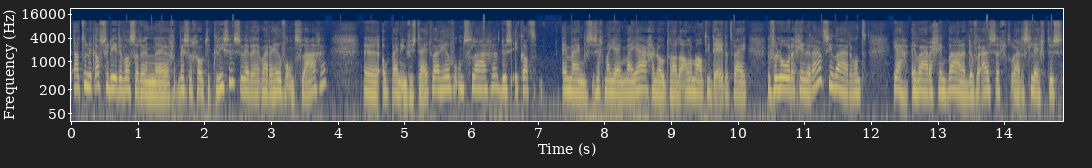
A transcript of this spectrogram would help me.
nou, toen ik afstudeerde was er een uh, best wel grote crisis. Er werden, waren heel veel ontslagen. Uh, ook bij de universiteit waren heel veel ontslagen. Dus ik had en mijn, zeg maar, jij, mijn jaargenoten hadden allemaal het idee dat wij de verloren generatie waren. Want ja, er waren geen banen, de vooruitzichten waren slecht. Dus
